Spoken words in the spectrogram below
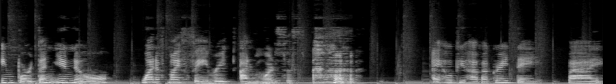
important you know one of my favorite almuerzos. I hope you have a great day. Bye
